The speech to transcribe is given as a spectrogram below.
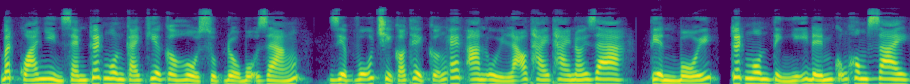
Bất quá nhìn xem tuyết ngôn cái kia cơ hồ sụp đổ bộ dáng, Diệp Vũ chỉ có thể cưỡng ép an ủi lão thái thái nói ra, tiền bối, tuyết ngôn tỉnh nghĩ đến cũng không sai.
